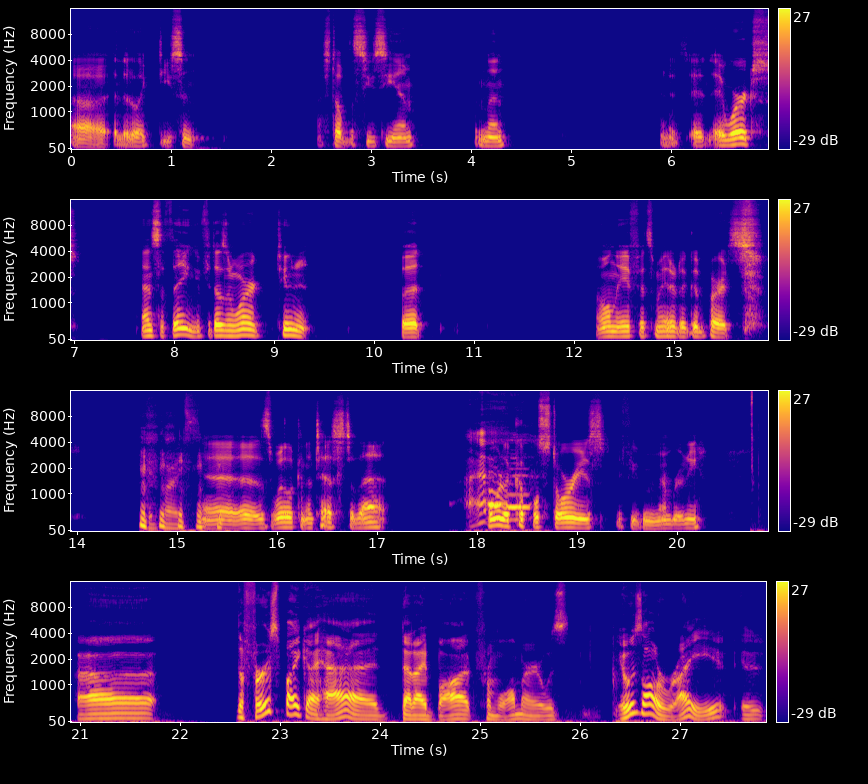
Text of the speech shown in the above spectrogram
Uh, and they're like decent. I still have the CCM from then, and it it, it works. That's the thing. If it doesn't work, tune it. But only if it's made out of good parts. Good parts. uh, as Will can attest to that. What were the couple stories, if you remember any? Uh, the first bike I had that I bought from Walmart was it was all right. It,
